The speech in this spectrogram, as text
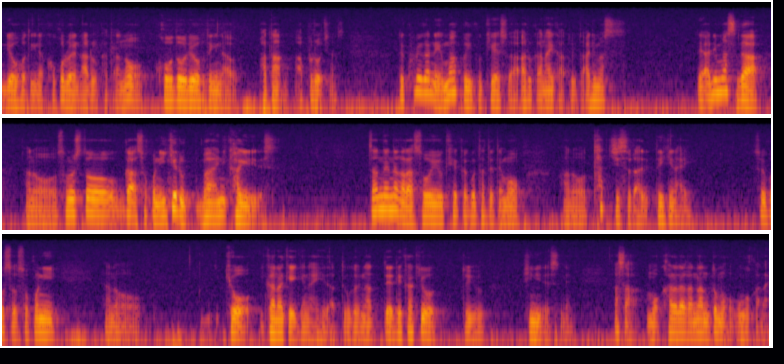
療法的な心得のある方の行動療法的なパターンアプローチなんです。でこれがねうまくいくケースはあるかないかというとあります。でありますがあのその人がそこに行ける場合に限りです。残念ながらそういう計画を立ててもあのタッチすらできない。それこそそこにあの今日行かなきゃいけない日だってことになって出かけようという日にですね朝もう体が何とも動かない、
